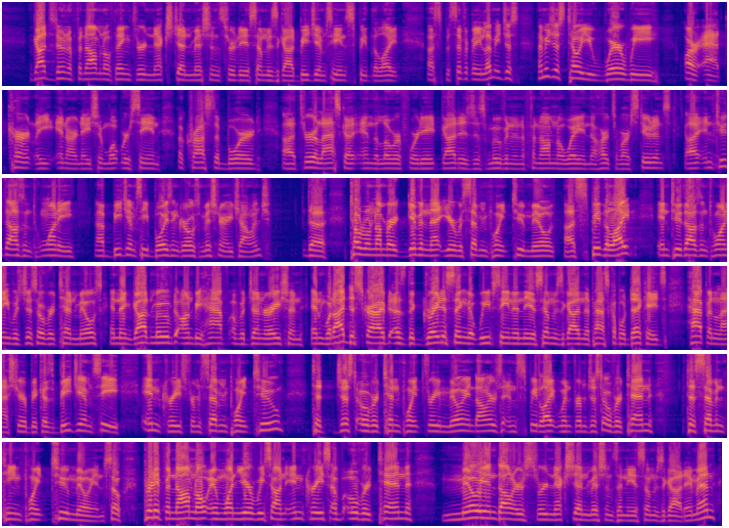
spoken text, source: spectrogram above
God's doing a phenomenal thing through next gen missions through the Assemblies of God, BGMC and Speed the Light. Uh, specifically, let me just let me just tell you where we are at currently in our nation, what we're seeing across the board uh, through Alaska and the lower 48. God is just moving in a phenomenal way in the hearts of our students. Uh, in 2020, uh, BGMC Boys and Girls Missionary Challenge. The total number given that year was 7.2 mil. Uh, Speed the Light in 2020 was just over 10 mils. And then God moved on behalf of a generation. And what I described as the greatest thing that we've seen in the Assemblies of God in the past couple of decades happened last year because BGMC increased from 7.2 to just over 10.3 million dollars and Speed Light went from just over 10 to 17.2 million. So pretty phenomenal. In one year, we saw an increase of over 10 million dollars through next gen missions in the Assemblies of God. Amen.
